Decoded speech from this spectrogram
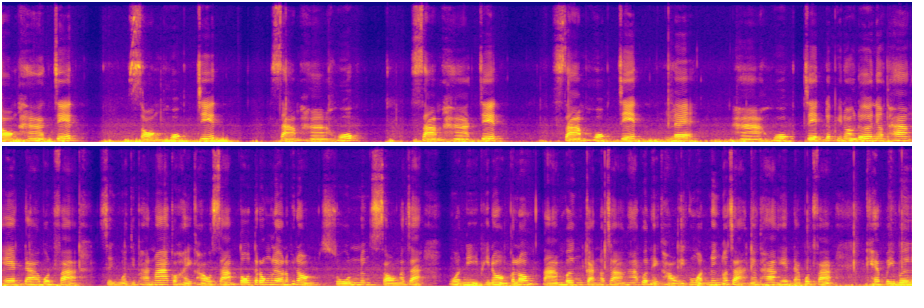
สองห้าเจ็ดสองหกเจ็ดสามห้าหกสามห้าเจ็ดสามหกเจ็ดและห้าหกเจ็ดเด้อพี่น้องเด้อแนวทางแอดดาวบนฝ่า ซึ่งงวดที่ผ่านมาก็ให้เขาสามโตตรงแล้วนะพี่น้องศูนย์หนึ่งสองนะจ๊ะงวดนี้พี่น้องก็ลองตามเบิ่งกันเนาะจ้ะหาเพื่อนให้เขาอีกงวดหนึ่งเนาะจ้ะแนวทางแอดดาวบนฝ่าแคปไว้เบิ่ง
